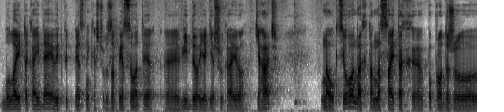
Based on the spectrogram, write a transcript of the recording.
Була і така ідея від підписника, щоб записувати е, відео, як я шукаю тягач на аукціонах, там на сайтах е, по продажу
